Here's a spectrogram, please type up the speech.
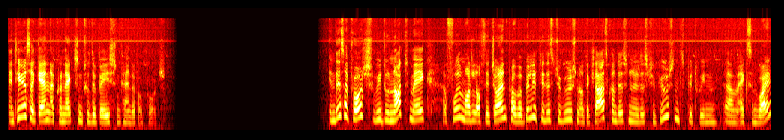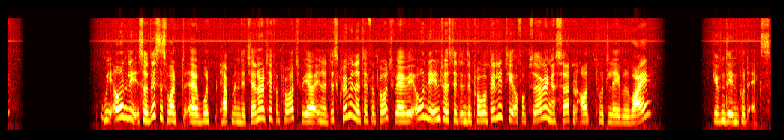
And here's again a connection to the Bayesian kind of approach. In this approach, we do not make a full model of the joint probability distribution or the class conditional distributions between um, x and y we only so this is what uh, would happen in the generative approach. We are in a discriminative approach where we're only interested in the probability of observing a certain output label y given the input x.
